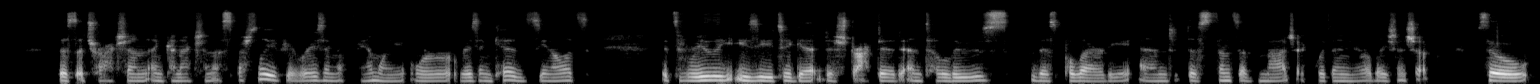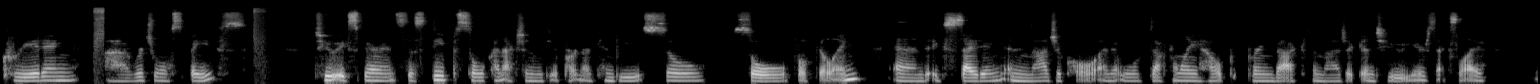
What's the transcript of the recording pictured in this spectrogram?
this attraction and connection, especially if you're raising a family or raising kids. You know, it's it's really easy to get distracted and to lose this polarity and this sense of magic within your relationship. So, creating a ritual space to experience this deep soul connection with your partner can be so soul fulfilling and exciting and magical, and it will definitely help bring back the magic into your sex life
